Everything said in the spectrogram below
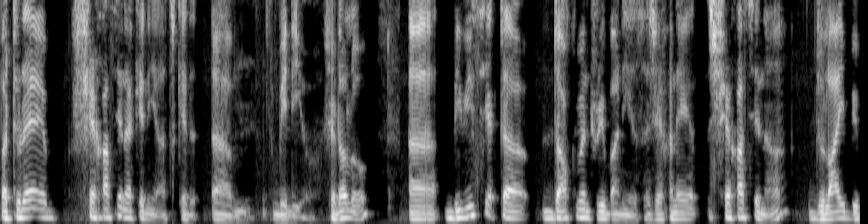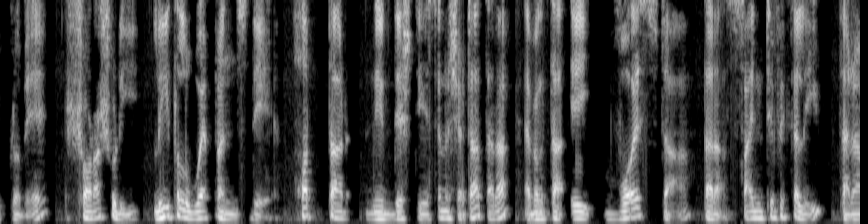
বাট টুডে শেখ হাসিনাকে নিয়ে আজকের ভিডিও সেটা হলো বিবিসি একটা ডকুমেন্টারি বানিয়েছে, সেখানে শেখ হাসিনা জুলাই বিপ্লবে সরাসরি লিথল ওয়েপন্স দিয়ে হত্যার নির্দেশ দিয়েছেন, সেটা তারা, এবং তা, এই ভয়েসটা তারা সাইন্টিফিক্যালি তারা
